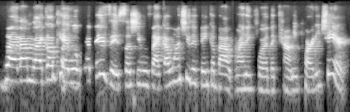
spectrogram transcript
but I'm like, okay, well, what is it? So she was like, I want you to think about running for the county party chair,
